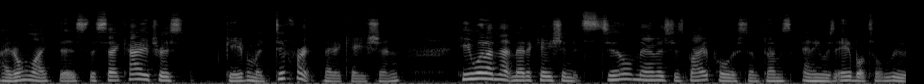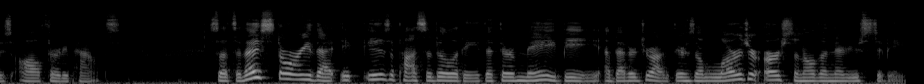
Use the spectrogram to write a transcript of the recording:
I don't like this. The psychiatrist gave him a different medication He went on that medication, it still managed his bipolar symptoms, and he was able to lose all 30 pounds. So it's a nice story that it is a possibility that there may be a better drug. There's a larger arsenal than there used to be,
